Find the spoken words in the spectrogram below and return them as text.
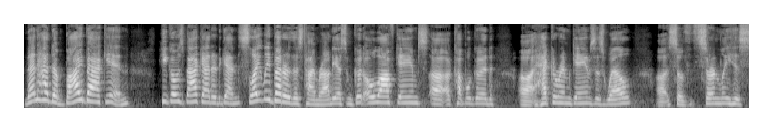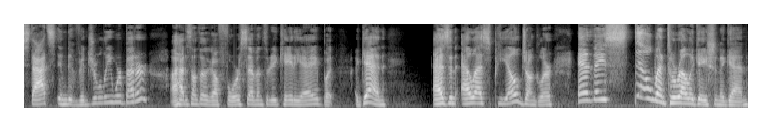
then had to buy back in. He goes back at it again, slightly better this time around. He has some good Olaf games, uh, a couple good uh, Hecarim games as well. Uh, so certainly his stats individually were better. I had something like a 473 KDA, but again, as an LSPL jungler, and they still went to relegation again.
